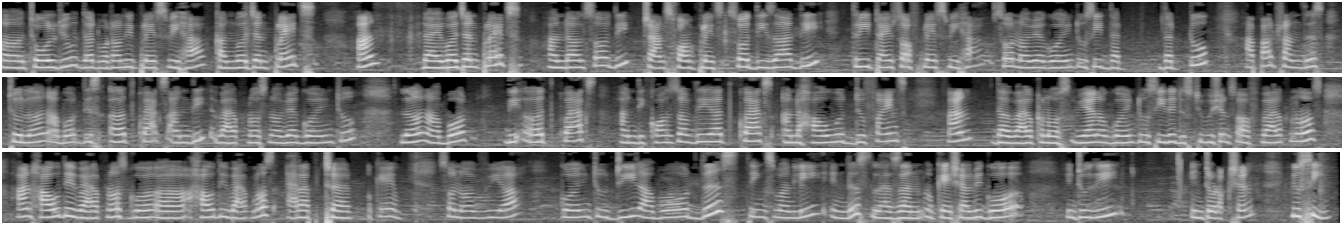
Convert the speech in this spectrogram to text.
uh, told you that what are the plates we have? Convergent plates and divergent plates and also the transform plates so these are the three types of plates we have. So now we are going to see that that two. Apart from this to learn about these earthquakes and the volcanoes. Now we are going to learn about the earthquakes and the causes of the earthquakes and how it defines and the volcanoes. We are now going to see the distributions of volcanoes and how the volcanoes go uh, how the volcanoes erupted. Okay. So now we are going to deal about these things only in this lesson. Okay shall we go into the introduction? You see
